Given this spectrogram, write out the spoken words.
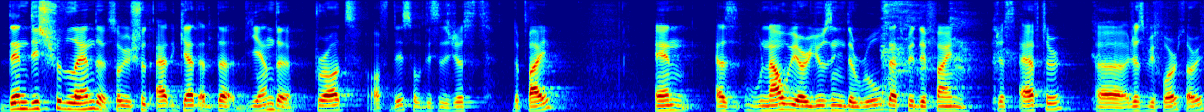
then this should land, so you should add, get at the, the end the prod of this, so this is just the pi. And as now we are using the rule that we define just after, uh, just before, sorry.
